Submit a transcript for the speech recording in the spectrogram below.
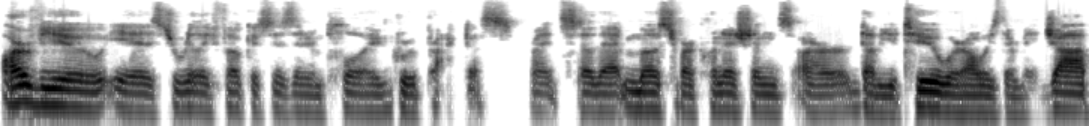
Our view is to really focus as an employed group practice, right? So that most of our clinicians are W two, we're always their main job,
